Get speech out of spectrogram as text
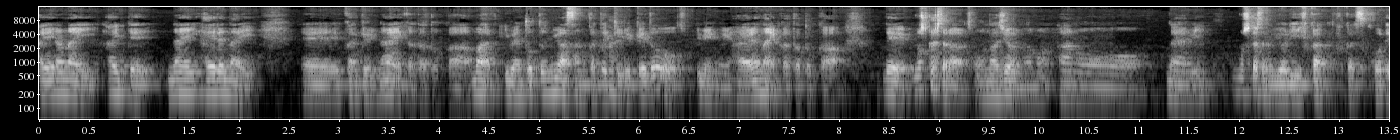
入らない、入ってない、入れない、えー、環境にない方とか、まあ、イベントには参加できるけど、リビングに入れない方とか、で、もしかしたら同じような、まあのー悩み、もしかしたらより深く、深くそこで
